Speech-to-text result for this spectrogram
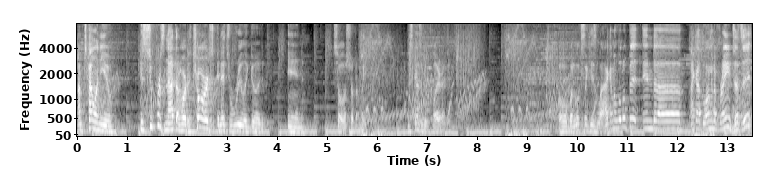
I'm telling you, his super's not that hard to charge, and it's really good in Solo Showdown. Wait, this guy's a good player, I think. Oh, but it looks like he's lagging a little bit, and uh, I got long enough range. That's it.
